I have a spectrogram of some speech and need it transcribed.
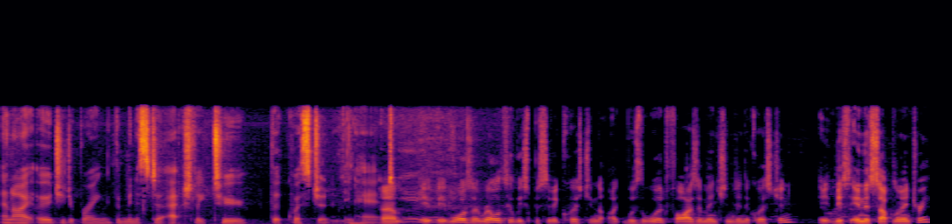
and I urge you to bring the minister actually to the question in hand. Um, it, it was a relatively specific question. Was the word Pfizer mentioned in the question? This in the supplementary?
